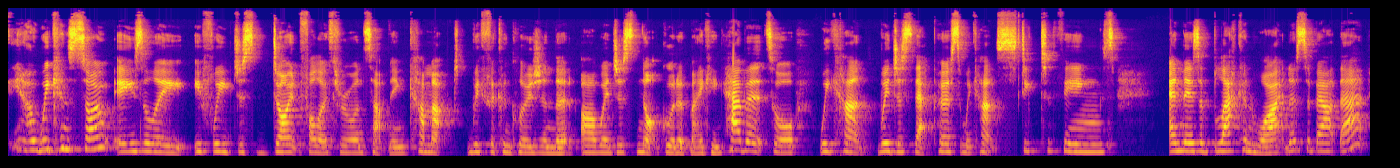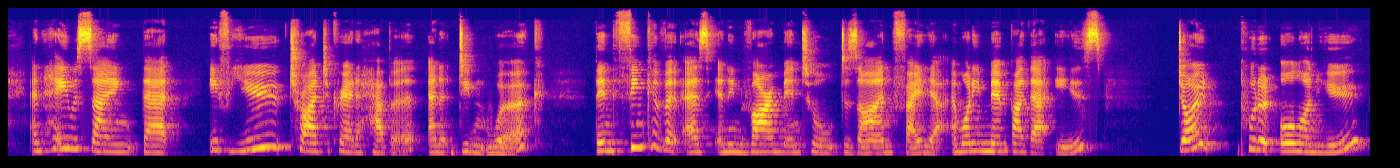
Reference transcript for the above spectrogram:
you know, we can so easily, if we just don't follow through on something, come up with the conclusion that, oh, we're just not good at making habits or we can't, we're just that person, we can't stick to things. And there's a black and whiteness about that. And he was saying that if you tried to create a habit and it didn't work, then think of it as an environmental design failure. And what he meant by that is don't put it all on you.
